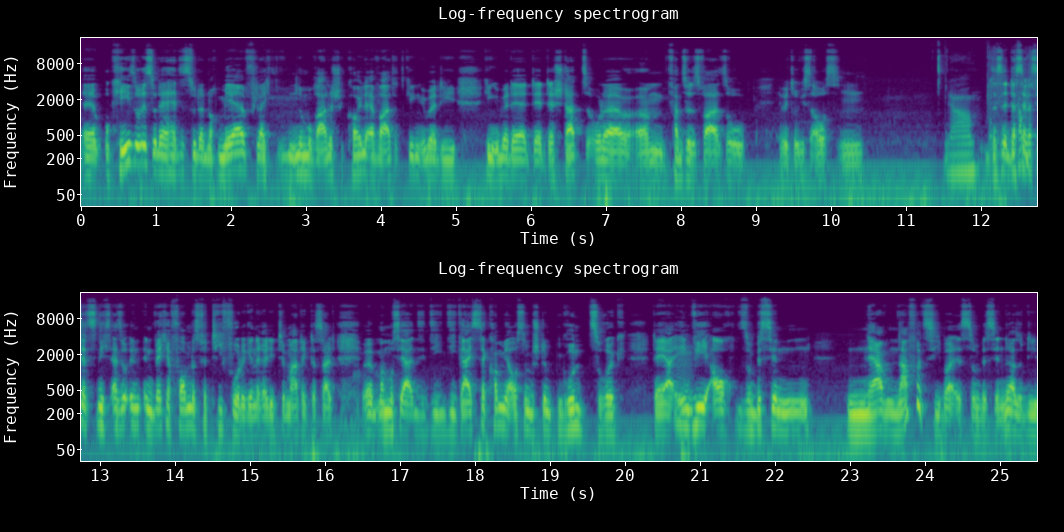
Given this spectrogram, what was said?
äh, okay so ist oder hättest du dann noch mehr, vielleicht eine moralische Keule erwartet gegenüber die, gegenüber der, der, der Stadt oder ähm, fandst du, das war so, ja, wie drücke ich es aus? Hm. Ja. Dass, dass er das jetzt nicht, also in, in welcher Form das vertieft wurde, generell die Thematik, dass halt, äh, man muss ja, die, die Geister kommen ja aus einem bestimmten Grund zurück, der ja mhm. irgendwie auch so ein bisschen ja, nachvollziehbar ist, so ein bisschen, ne? Also die,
